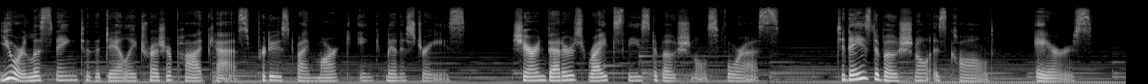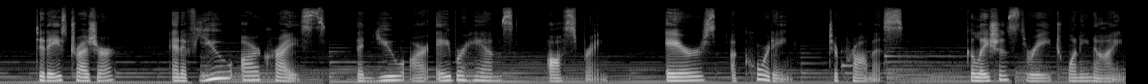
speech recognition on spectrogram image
You are listening to the Daily Treasure Podcast produced by Mark Inc. Ministries. Sharon Betters writes these devotionals for us. Today's devotional is called Heirs. Today's treasure, and if you are Christ's, then you are Abraham's offspring, heirs according to promise. Galatians 3:29.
